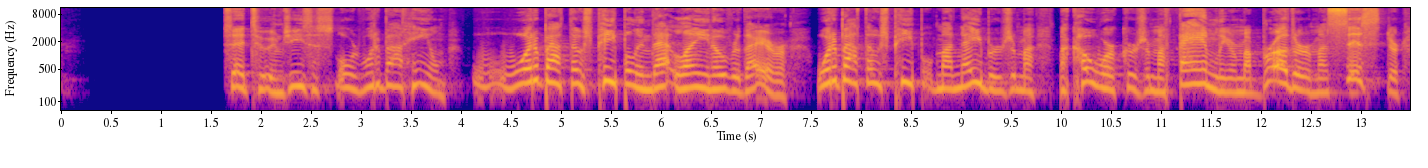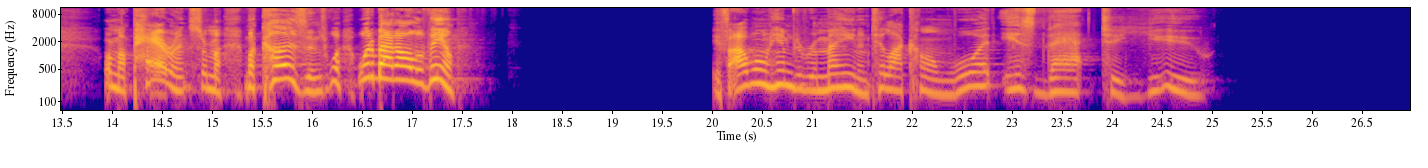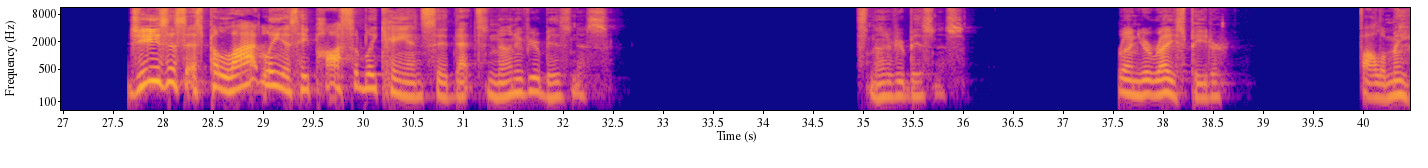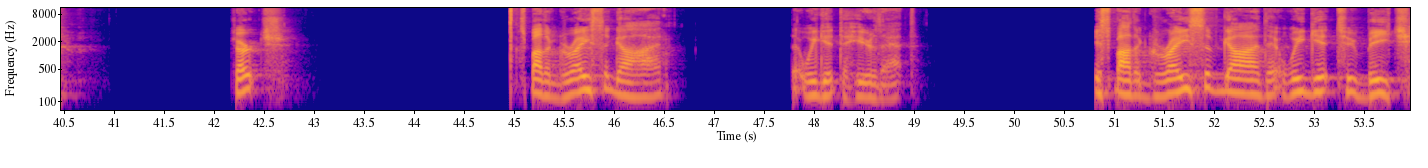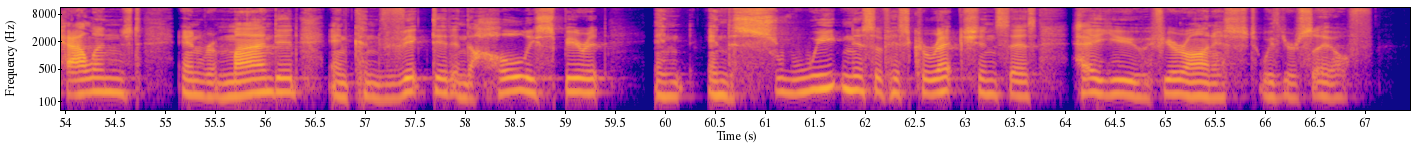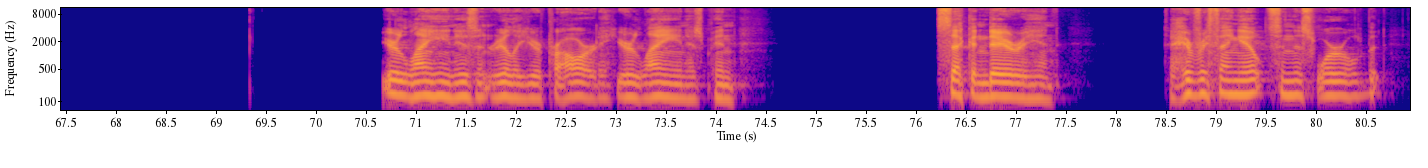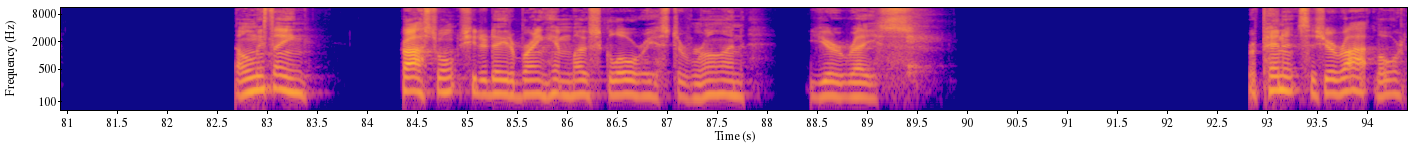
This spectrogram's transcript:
said to him, Jesus, Lord, what about him? What about those people in that lane over there? What about those people, my neighbors or my, my coworkers or my family or my brother or my sister or my parents or my, my cousins? What, what about all of them? If I want him to remain until I come, what is that to you? Jesus, as politely as he possibly can, said, That's none of your business. It's none of your business. Run your race, Peter. Follow me. Church, it's by the grace of God that we get to hear that. It's by the grace of God that we get to be challenged and reminded and convicted, and the Holy Spirit and, and the sweetness of His correction says, Hey, you, if you're honest with yourself, your lane isn't really your priority. Your lane has been secondary and to everything else in this world. But the only thing Christ wants you to do to bring him most glory is to run your race. Repentance is your right, Lord.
